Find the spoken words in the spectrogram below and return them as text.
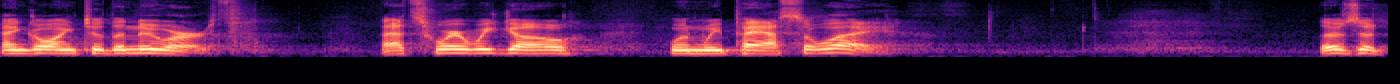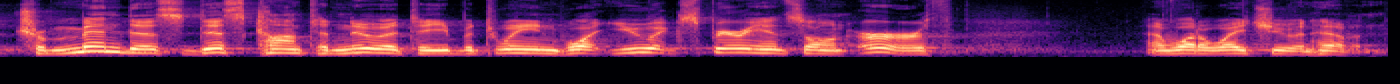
and going to the new earth. That's where we go when we pass away. There's a tremendous discontinuity between what you experience on earth and what awaits you in heaven.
